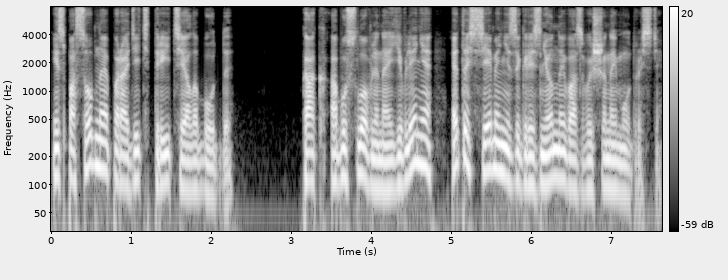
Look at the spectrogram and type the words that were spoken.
и способное породить три тела Будды. Как обусловленное явление — это семя незагрязненной возвышенной мудрости.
